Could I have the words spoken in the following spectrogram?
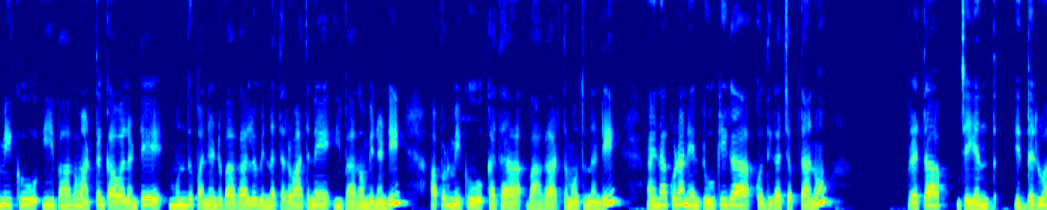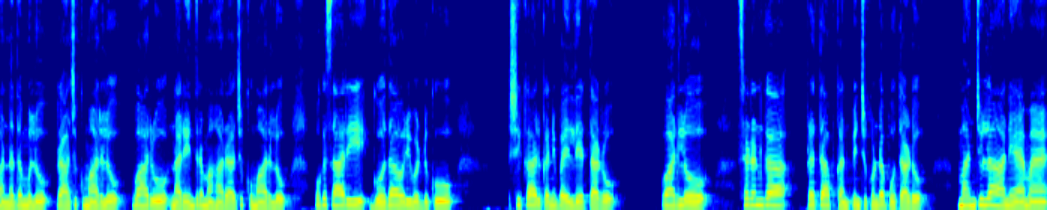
మీకు ఈ భాగం అర్థం కావాలంటే ముందు పన్నెండు భాగాలు విన్న తర్వాతనే ఈ భాగం వినండి. అప్పుడు మీకు కథ బాగా అర్థమవుతుందండి. అయినా కూడా నేను టూకీగా కొద్దిగా చెప్తాను. ప్రతాప్ జయంత్ ఇద్దరు అన్నదమ్ములు రాజకుమారులు. వారు నరేంద్ర మహారాజు కుమారులు. ఒకసారి గోదావరి ఒడ్డుకు షికారుకని బయలుదేరతారు. వారిలో సడన్గా ప్రతాప్ కనిపించకుండా పోతాడు. మంజుల అనే ఆమె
